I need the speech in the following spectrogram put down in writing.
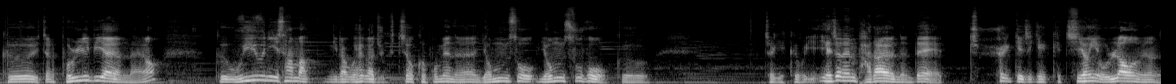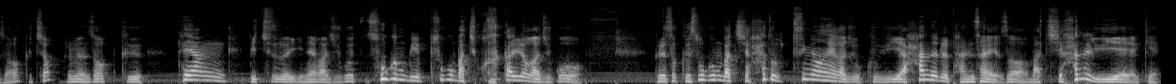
그 있잖아요 볼리비아였나요? 그 우유니 사막이라고 해가지고 그쵸? 그 보면은 염소 염수호 그 저기 그 예전에는 바다였는데 쭉 이렇게, 이렇게 지형이 올라오면서 그쵸? 그러면서 그 태양 빛으로 인해 가지고 소금비 소금밭이 확 깔려 가지고 그래서 그 소금밭이 하도 투명해 가지고 그 위에 하늘을 반사해서 마치 하늘 위에 이렇게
